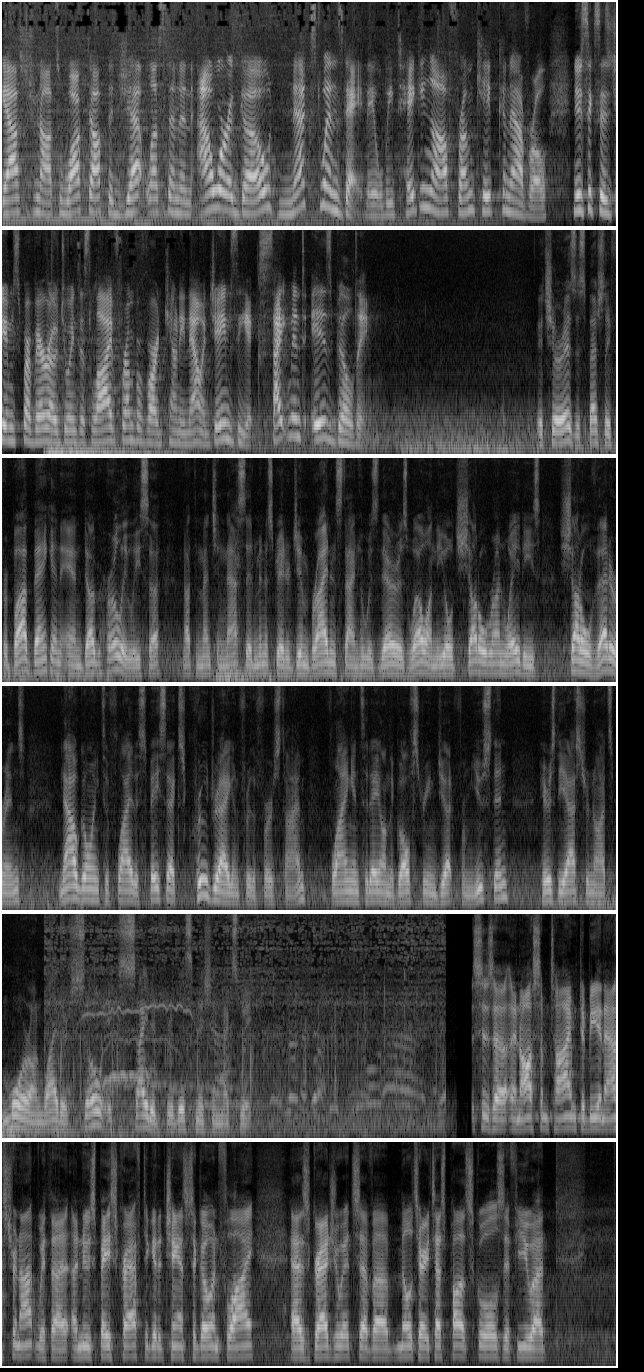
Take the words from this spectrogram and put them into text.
The astronauts walked off the jet less than an hour ago. Next Wednesday, they will be taking off from Cape Canaveral. News 6's James Sparvero joins us live from Brevard County now. And James, the excitement is building. It sure is, especially for Bob Behnken and Doug Hurley, Lisa. Not to mention NASA Administrator Jim Bridenstine, who was there as well on the old shuttle runway. These shuttle veterans now going to fly the SpaceX Crew Dragon for the first time, flying in today on the Gulfstream jet from Houston. Here's the astronauts more on why they're so excited for this mission next week. This is a, an awesome time to be an astronaut with a, a, new spacecraft to get a chance to go and fly. As graduates of uh, military test pilot schools, if you uh,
